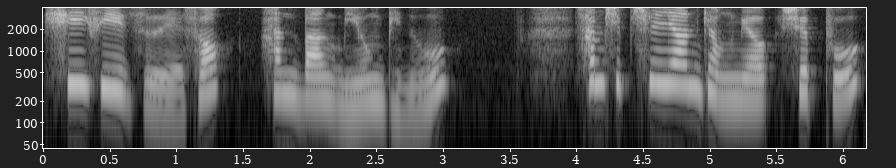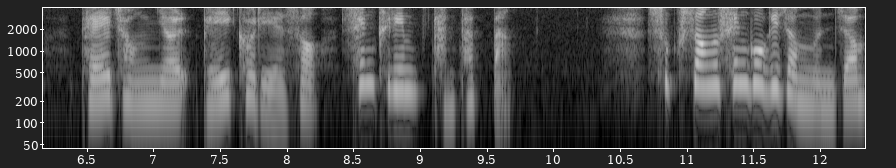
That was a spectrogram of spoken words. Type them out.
시휘즈에서 한방 미용 비누. 37년 경력 셰프 배정열 베이커리에서 생크림 단팥빵. 숙성 생고기 전문점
